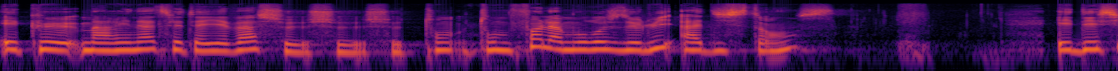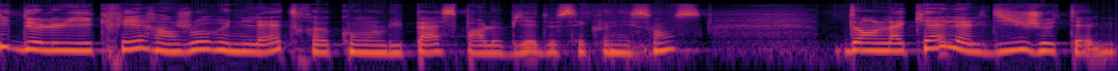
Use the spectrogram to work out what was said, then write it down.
Et que Marina Tsvetaeva se, tombe, folle amoureuse de lui à distance et décide de lui écrire un jour une lettre qu'on lui passe par le biais de ses connaissances, dans laquelle elle dit Je t'aime.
